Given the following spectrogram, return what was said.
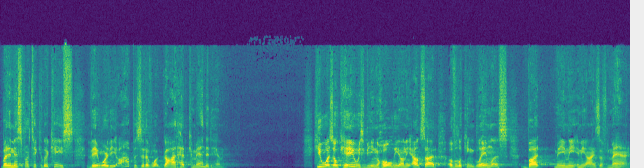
But in this particular case, they were the opposite of what God had commanded him. He was okay with being holy on the outside of looking blameless, but mainly in the eyes of man.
